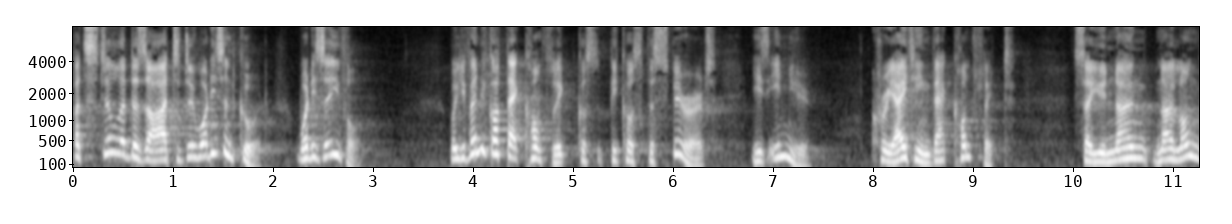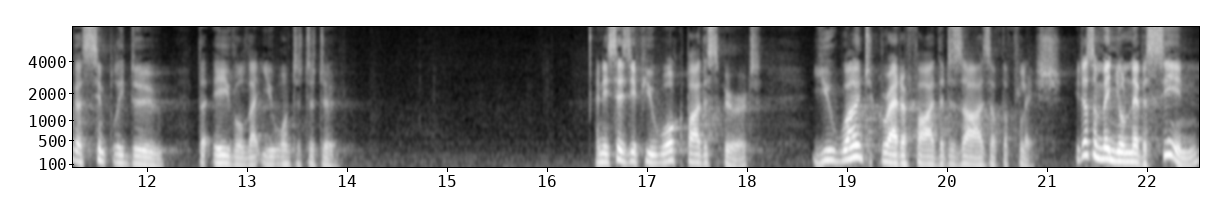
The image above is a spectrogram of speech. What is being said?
but still a desire to do what isn't good, what is evil. Well, you've only got that conflict because, because the Spirit is in you, creating that conflict. So you no, no longer simply do the evil that you wanted to do. And he says, if you walk by the Spirit, you won't gratify the desires of the flesh. It doesn't mean you'll never sin,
